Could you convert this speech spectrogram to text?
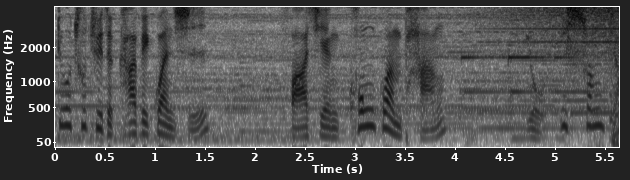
丢出去的咖啡罐时，发现空罐旁有一双脚，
